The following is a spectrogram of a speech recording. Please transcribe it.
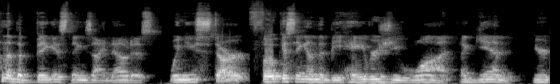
one of the biggest things I noticed when you start focusing on the behaviors you want. Again, your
